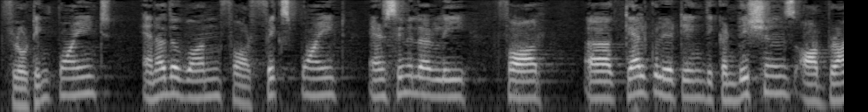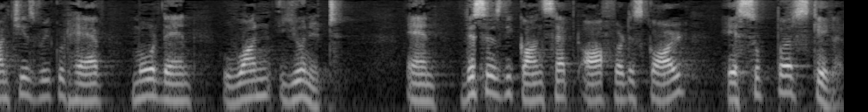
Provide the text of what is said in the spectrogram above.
floating point, another one for fixed point, and similarly for uh, calculating the conditions or branches, we could have more than one unit. And this is the concept of what is called a superscalar.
